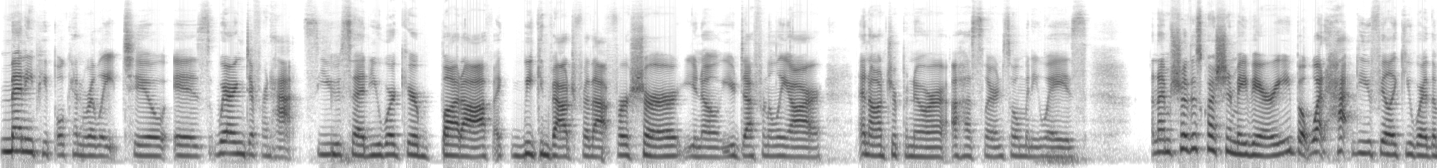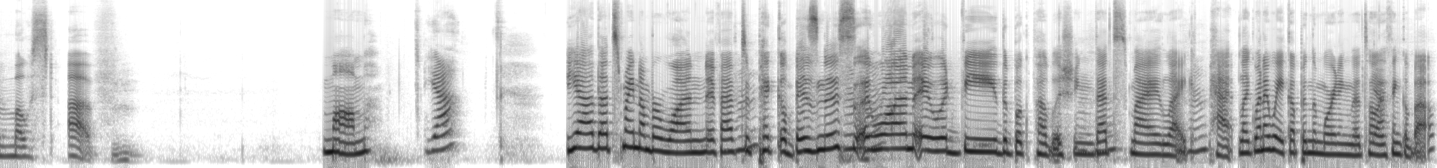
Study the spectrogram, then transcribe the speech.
many people can relate to is wearing different hats. You said you work your butt off. Like, we can vouch for that for sure. You know, you definitely are an entrepreneur, a hustler in so many ways. And I'm sure this question may vary, but what hat do you feel like you wear the most of? Mom. Yeah. Yeah, that's my number one. If I have to mm-hmm. pick a business uh, one, it would be the book publishing. Mm-hmm. That's my like pat. Like when I wake up in the morning, that's all I think about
